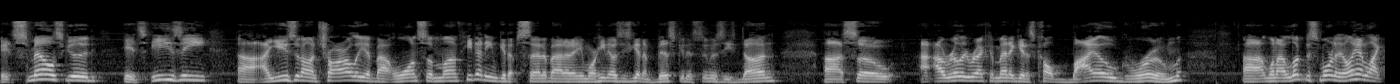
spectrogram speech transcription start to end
It smells good. It's easy. Uh, I use it on Charlie about once a month. He doesn't even get upset about it anymore. He knows he's getting a biscuit as soon as he's done. Uh, so I, I really recommend it. It's called Bio Groom. Uh, when I looked this morning, they only had like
